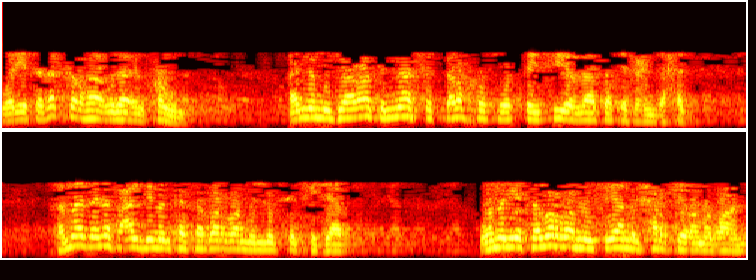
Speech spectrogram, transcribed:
وليتذكر هؤلاء القوم أن مجاراة الناس في الترخص والتيسير لا تقف عند حد. فماذا نفعل بمن تتبرى من لبس الحجاب؟ ومن يتبرى من صيام الحر في رمضان؟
